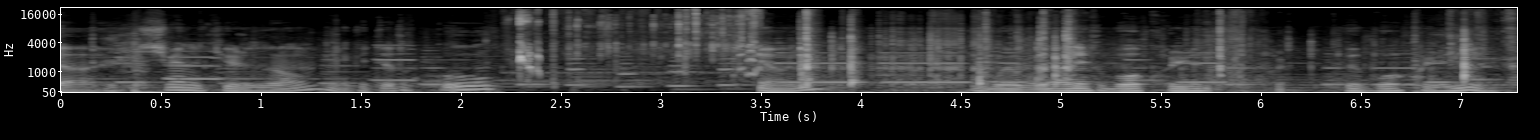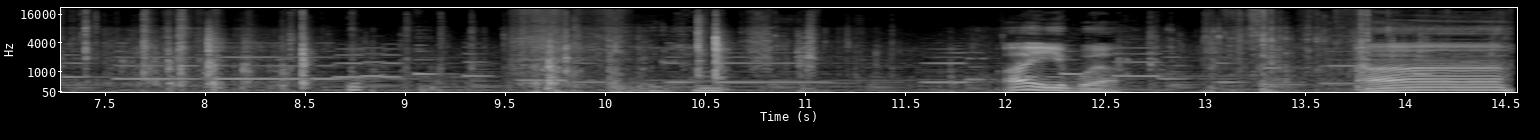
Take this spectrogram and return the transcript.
자 이렇게 시면을 기울여서 이렇게 뜯었고. 면 아, 뭐야 뭐야 안에서 뭐가 걸렸 걸- 왜 뭐가 걸렸니? 어? 아 이게 뭐야? 아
